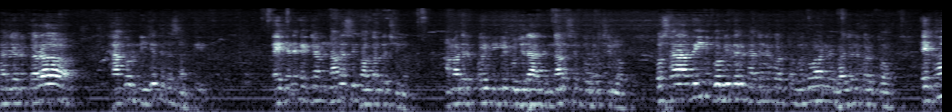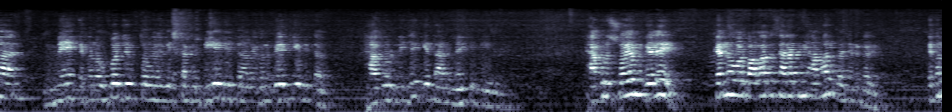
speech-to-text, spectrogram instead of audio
ভজন করো ঠাকুর নিজে থেকে সব দিয়ে দেবে। এইখানে একজন নরসিংহ ভক্ত ছিল আমাদের ওইদিকে গুজরাট নরসিংহ ছিল ও সারাদিন গোবিন্দের ভজন করতো ভগবানের ভজন করতো এখন মেয়ে এখন উপযুক্ত হয়ে গেছে তাকে বিয়ে দিতে হবে এখন বিয়ে দিয়ে দিতে হবে ঠাকুর নিজে গিয়ে তার মেয়েকে বিয়ে দিবে ঠাকুর স্বয়ং গেলে কেন ওর বাবা তো সারাদিন আমার ভজন করে এখন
